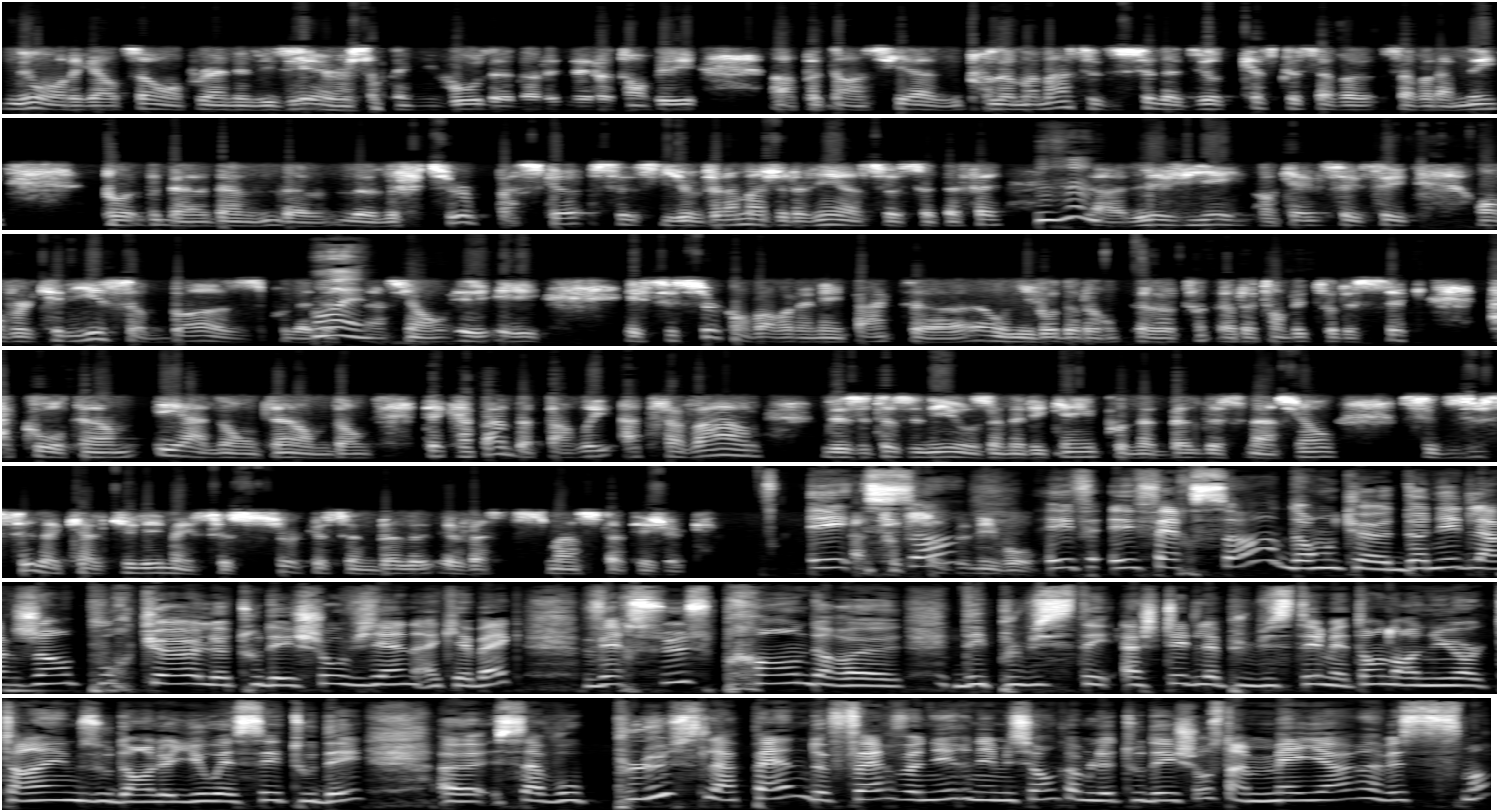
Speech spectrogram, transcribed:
nous, on regarde ça, on peut analyser à un certain niveau les, retombées en potentiel. Pour le moment, c'est difficile à dire qu'est-ce que ça va, ça va ramener pour, dans, le, futur parce que c'est, vraiment, je reviens à ce, cet effet mm-hmm. euh, levier. Ok, c'est, c'est, on veut créer ce buzz pour la destination et, et, et c'est sûr qu'on va avoir un impact euh, au niveau de, de retombées touristiques à court terme et à long terme. Donc, tu es capable de parler à travers les États-Unis aux Américains pour notre belle destination. C'est difficile à calculer, mais c'est sûr que c'est un bel investissement stratégique. Et ça, et, et, faire ça, donc euh, donner de l'argent pour que le tout des shows vienne à Québec, versus prendre euh, des publicités, acheter de la publicité, mettons dans le New York Times ou dans le USA Today, euh, ça vaut plus la peine de faire venir une émission comme le Today Show. C'est un meilleur investissement?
